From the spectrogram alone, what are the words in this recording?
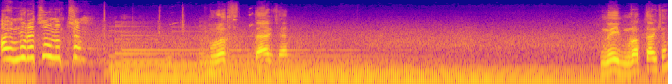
Ay Murat'ı unuttum. Murat derken... Ne Murat derken?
